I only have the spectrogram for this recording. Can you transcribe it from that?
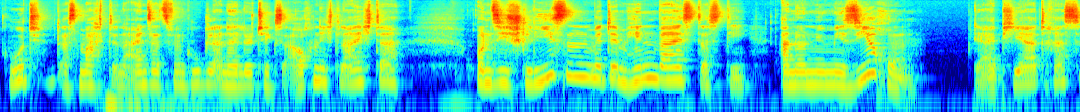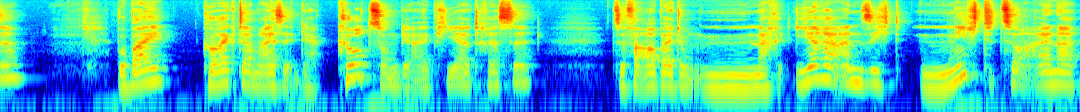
Gut, das macht den Einsatz von Google Analytics auch nicht leichter. Und sie schließen mit dem Hinweis, dass die Anonymisierung der IP-Adresse, wobei korrekterweise der Kürzung der IP-Adresse zur Verarbeitung nach ihrer Ansicht nicht zu einer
